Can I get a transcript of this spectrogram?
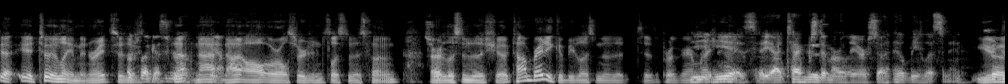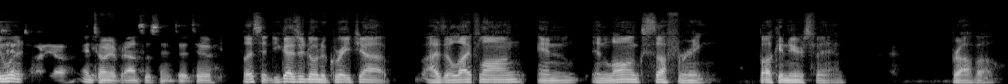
yeah, yeah, to a layman, right? So Looks there's like a screw, not not, yeah. not all oral surgeons listen to this phone Sure. or listen to the show. Tom Brady could be listening to the, to the program He, right he now. is. He- I texted him earlier, so he'll be listening. You're So doing Antonio, Antonio Brown's listening to it too. listen. You guys are doing a great job as a lifelong and and long suffering Buccaneers fan. Bravo.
